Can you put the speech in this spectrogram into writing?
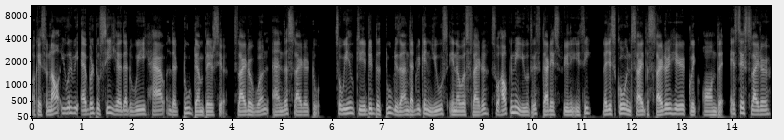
Okay, so now you will be able to see here that we have the two templates here, slider 1 and the slider 2. So we have created the two design that we can use in our slider. So how can we use this? That is really easy. Let's just go inside the slider here, click on the SA slider.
